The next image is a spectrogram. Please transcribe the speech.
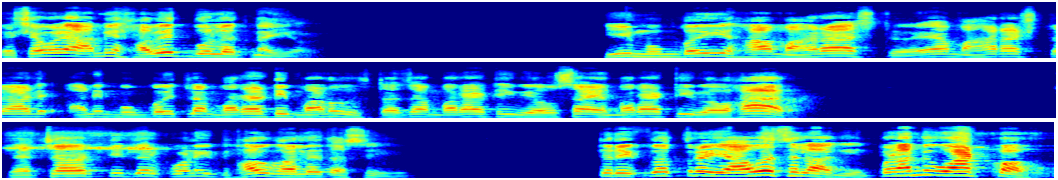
त्याच्यामुळे आम्ही हवेत बोलत नाही आहोत. ही मुंबई हा महाराष्ट्र या महाराष्ट्र आणि- मुंबईतला मराठी माणूस त्याचा मराठी व्यवसाय मराठी व्यवहार याच्यावरती जर कोणी घाव घालत असेल तर एकत्र यावंच लागेल. पण आम्ही वाट पाहू.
